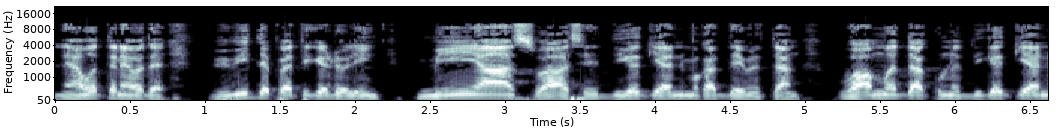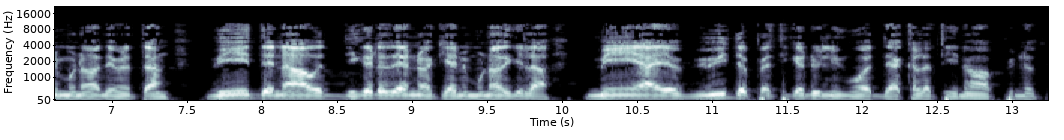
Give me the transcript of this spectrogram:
නැවත නැවත විවිධ පැතිකඩ වලින් මේ ආස්වාසේ දිග කියන්නේ මොකක්ද? එහෙම නැත්නම් වම දකුණ දිග කියන්නේ මොනවද? එහෙම නැත්නම් වේදනාව දිගට දැනනවා කියන්නේ මොනවද කියලා මේ අය විවිධ පැතිකඩ වලින් ඔය දැකලා තිනවා පින්නතු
